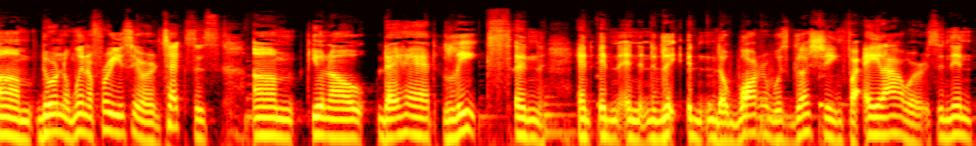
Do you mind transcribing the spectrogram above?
Um during the winter freeze here in texas um you know they had leaks and and and, and, and the water was gushing for eight hours. And then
